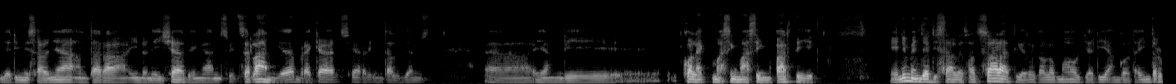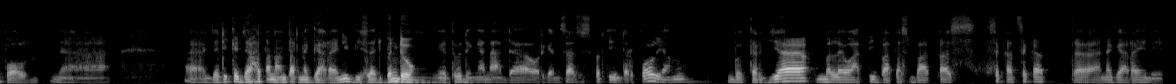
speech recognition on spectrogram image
Jadi misalnya antara Indonesia dengan Switzerland ya, mereka share intelligence uh, yang di collect masing-masing party. Ini menjadi salah satu syarat gitu kalau mau jadi anggota Interpol. Nah, uh, jadi kejahatan antar negara ini bisa dibendung gitu dengan ada organisasi seperti Interpol yang bekerja melewati batas-batas sekat-sekat uh, negara ini.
